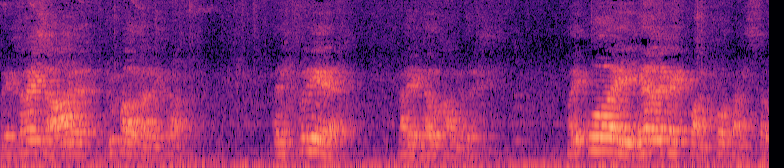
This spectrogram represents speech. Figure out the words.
My gryse hare roep al na die graf. In vrede kan ek nou gaan rus. My oë het die heerlikheid van God aanskou.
